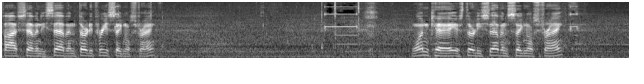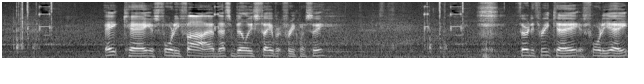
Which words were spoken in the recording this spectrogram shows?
577, 33 signal strength. 1K is 37 signal strength. 8K is 45, that's Billy's favorite frequency. 33K is 48.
